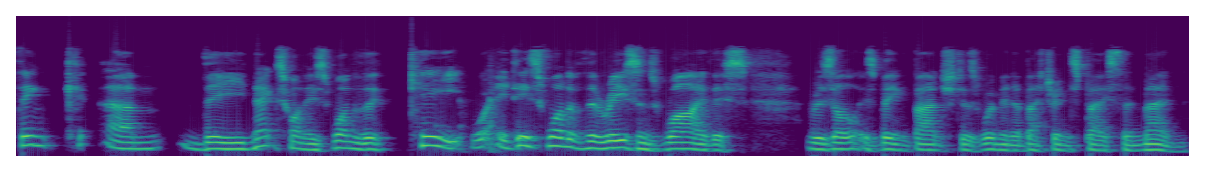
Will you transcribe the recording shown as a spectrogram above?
think um, the next one is one of the key. It is one of the reasons why this result is being badged as women are better in space than men.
